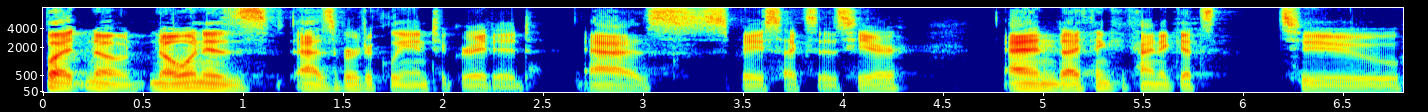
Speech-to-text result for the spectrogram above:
but no, no one is as vertically integrated as SpaceX is here. And I think it kind of gets to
